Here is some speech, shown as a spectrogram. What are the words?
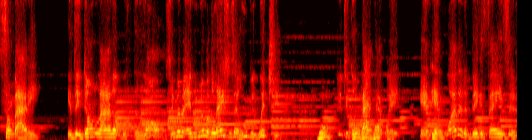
somebody if they don't line up with the laws. You Remember, and you remember Galatians said, who bewitched you? Yeah. To go yeah, back yeah, that way. And and one of the biggest things if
